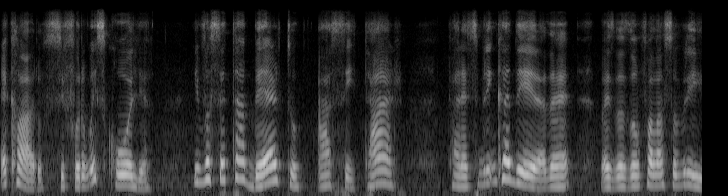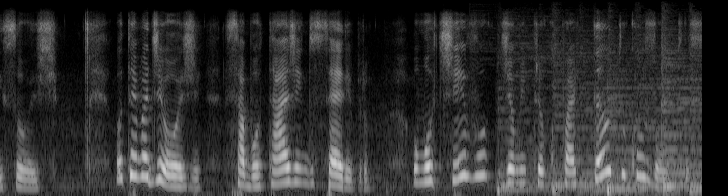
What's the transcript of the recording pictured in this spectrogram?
É claro, se for uma escolha. E você está aberto a aceitar? Parece brincadeira, né? Mas nós vamos falar sobre isso hoje. O tema de hoje: sabotagem do cérebro. O motivo de eu me preocupar tanto com os outros.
